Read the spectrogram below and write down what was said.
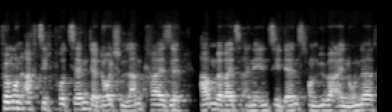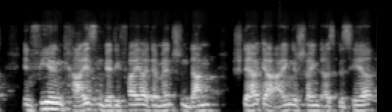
85 Prozent der deutschen Landkreise haben bereits eine Inzidenz von über 100. In vielen Kreisen wird die Freiheit der Menschen dann stärker eingeschränkt als bisher,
